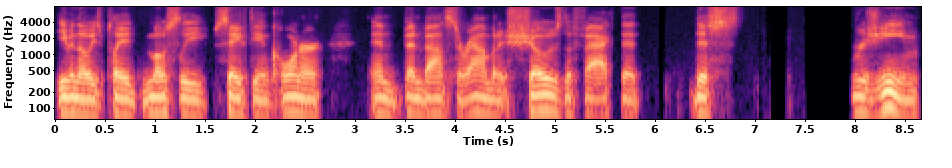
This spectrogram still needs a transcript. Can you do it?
even though he's played mostly safety and corner and been bounced around. But it shows the fact that this regime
